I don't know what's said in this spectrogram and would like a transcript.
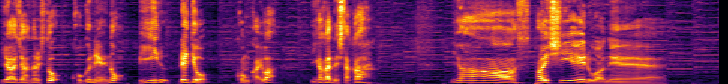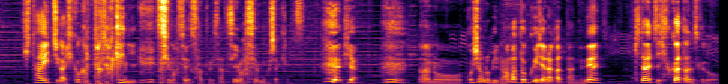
ビアジャーナリストコグネのビールレディオ。今回はいかがでしたか？いやースパイシーエールはね期待値が低かっただけに。すいませんサントリーさん。すいません申し訳ないです。いやあの胡椒のビールあんま得意じゃなかったんでね。期待値低かったんですけど。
